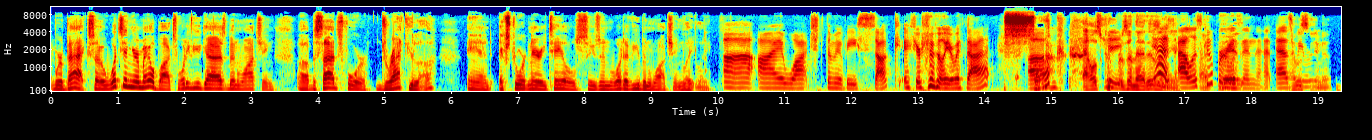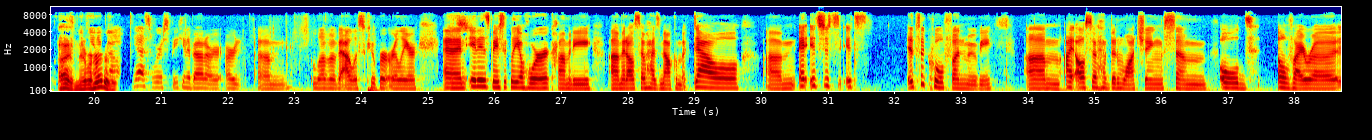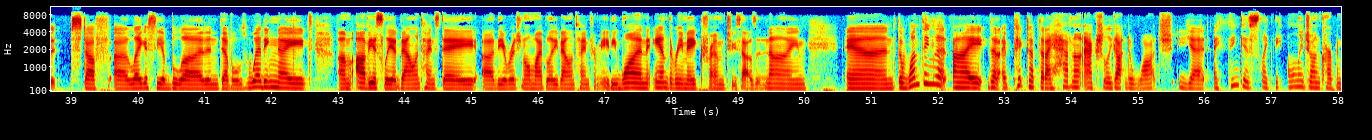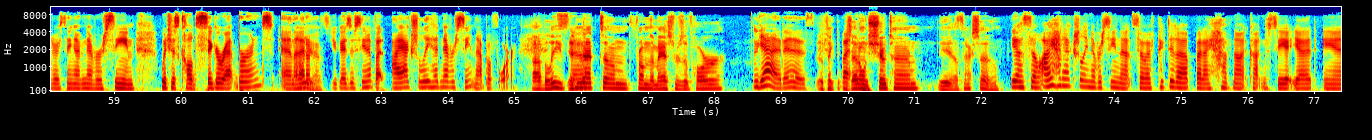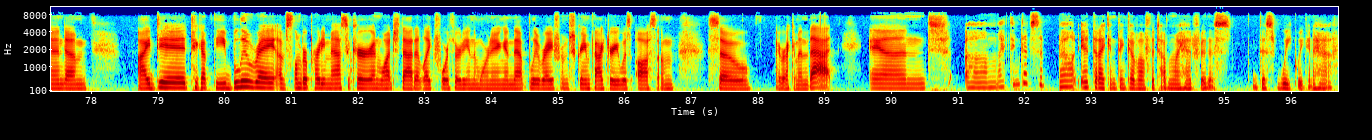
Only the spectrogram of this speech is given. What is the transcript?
Right, we're back. So, what's in your mailbox? What have you guys been watching uh, besides for Dracula and Extraordinary Tales? Susan, what have you been watching lately? uh, I watched the movie Suck, if you're familiar with that. Suck? Alice Cooper's in that, isn't yes, he? Yes, Alice Cooper is in that. I As we haven't were it. I have never heard of it. Yes, we're speaking about our, our um, love of Alice Cooper earlier. And Yes. it is basically a horror comedy. Um, it also has Malcolm McDowell, Um, it, it's just it's it's a cool, fun movie. Um, I also have been watching some old Elvira stuff, uh, Legacy of Blood and Devil's Wedding Night. Um, obviously, at Valentine's Day, uh, the original My Bloody Valentine from 81 and the remake from 2009. And the one thing that I that I picked up that I have not actually gotten to watch yet, I think is like the only John Carpenter thing I've never seen, which is called Cigarette Burns. And Oh, I don't yeah. know if you guys have seen it, but I actually had never seen that before. I believe So- isn't that um, from the Masters of Horror? Yeah, it is. I think was that on Showtime? Yeah, I think so. Yeah, so I had actually never seen that, so I've picked it up, but I have not gotten to see it yet. And um, I did pick up the Blu-ray of Slumber Party Massacre and watched that at like 4:30 in the morning. And that Blu-ray from Scream Factory was awesome, so I recommend that. And um, I think that's about it that I can think of off the top of my head for this this week, week and a half.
